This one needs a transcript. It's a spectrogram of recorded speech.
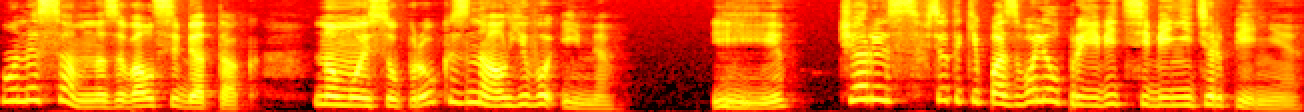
Он и сам называл себя так, но мой супруг знал его имя. И Чарльз все-таки позволил проявить себе нетерпение.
